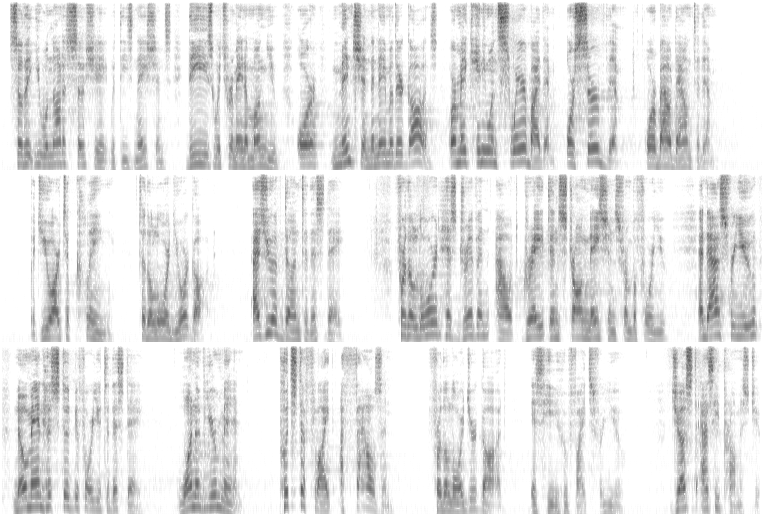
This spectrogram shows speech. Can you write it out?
so that you will not associate with these nations, these which remain among you, or mention the name of their gods, or make anyone swear by them, or serve them, or bow down to them. But you are to cling to the Lord your God, as you have done to this day. For the Lord has driven out great and strong nations from before you. And as for you, no man has stood before you to this day. One of your men puts to flight a thousand, for the Lord your God is he who fights for you, just as he promised you.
